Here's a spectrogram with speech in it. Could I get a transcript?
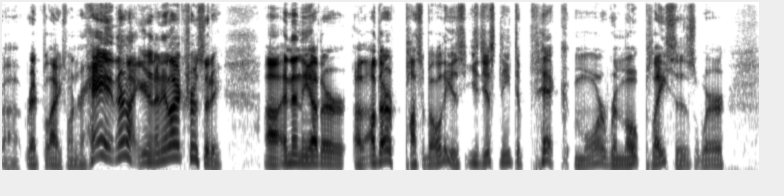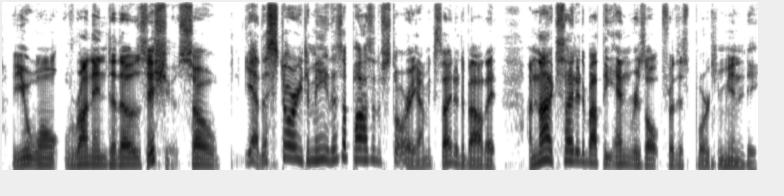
uh, red flags wondering, hey, they're not using any electricity. Uh, and then the other uh, other possibility is you just need to pick more remote places where you won't run into those issues. So yeah, this story to me, this is a positive story. I'm excited about it. I'm not excited about the end result for this poor community,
